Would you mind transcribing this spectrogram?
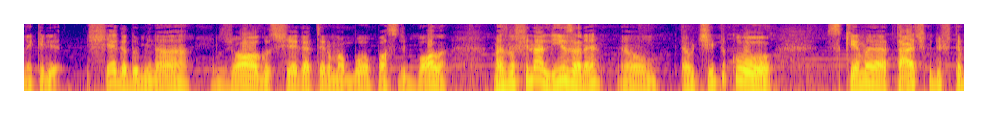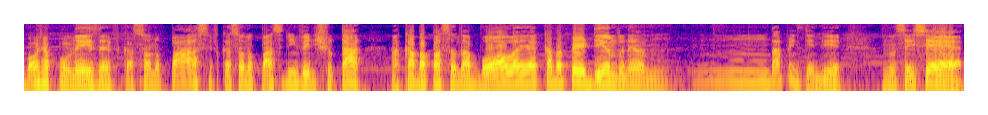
é que ele chega a dominar os jogos, chega a ter uma boa posse de bola, mas não finaliza, né? É, um, é o típico esquema tático de futebol japonês, né? Ficar só no passe, ficar só no passe de em vez de chutar, acaba passando a bola e acaba perdendo, né? Não dá para entender. Não sei se é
